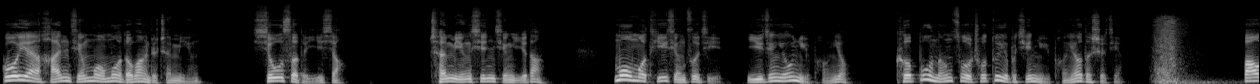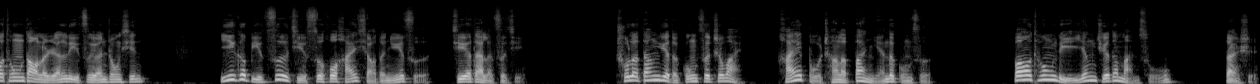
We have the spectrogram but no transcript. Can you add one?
郭燕含情脉脉的望着陈明，羞涩的一笑。陈明心情一荡，默默提醒自己已经有女朋友，可不能做出对不起女朋友的事情。包通到了人力资源中心，一个比自己似乎还小的女子接待了自己。除了当月的工资之外，还补偿了半年的工资。包通理应觉得满足，但是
